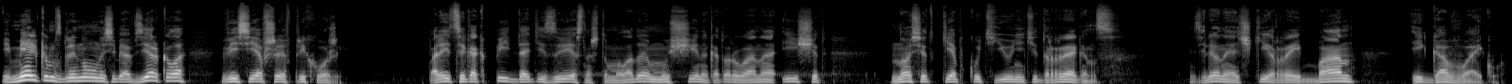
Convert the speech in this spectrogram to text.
и мельком взглянул на себя в зеркало, висевшее в прихожей. Полиции как пить дать известно, что молодой мужчина, которого она ищет, носит кепку Tunity Dragons, зеленые очки Ray-Ban и гавайку.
